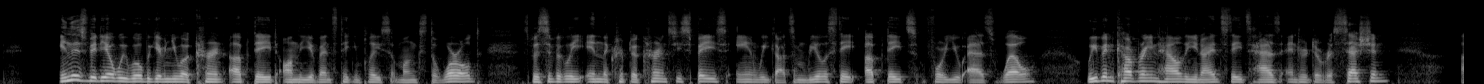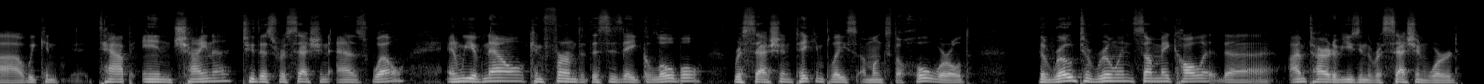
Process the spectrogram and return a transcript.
In this video, we will be giving you a current update on the events taking place amongst the world, specifically in the cryptocurrency space, and we got some real estate updates for you as well. We've been covering how the United States has entered a recession. Uh, we can tap in China to this recession as well. And we have now confirmed that this is a global recession taking place amongst the whole world. The road to ruin, some may call it. The I'm tired of using the recession word,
